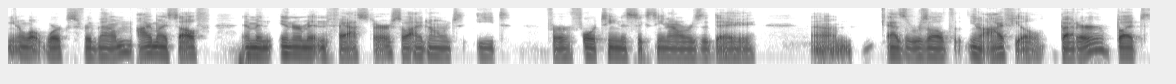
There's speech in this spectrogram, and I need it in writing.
you know what works for them i myself am an intermittent faster so i don't eat for 14 to 16 hours a day um, as a result, you know, I feel better, but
